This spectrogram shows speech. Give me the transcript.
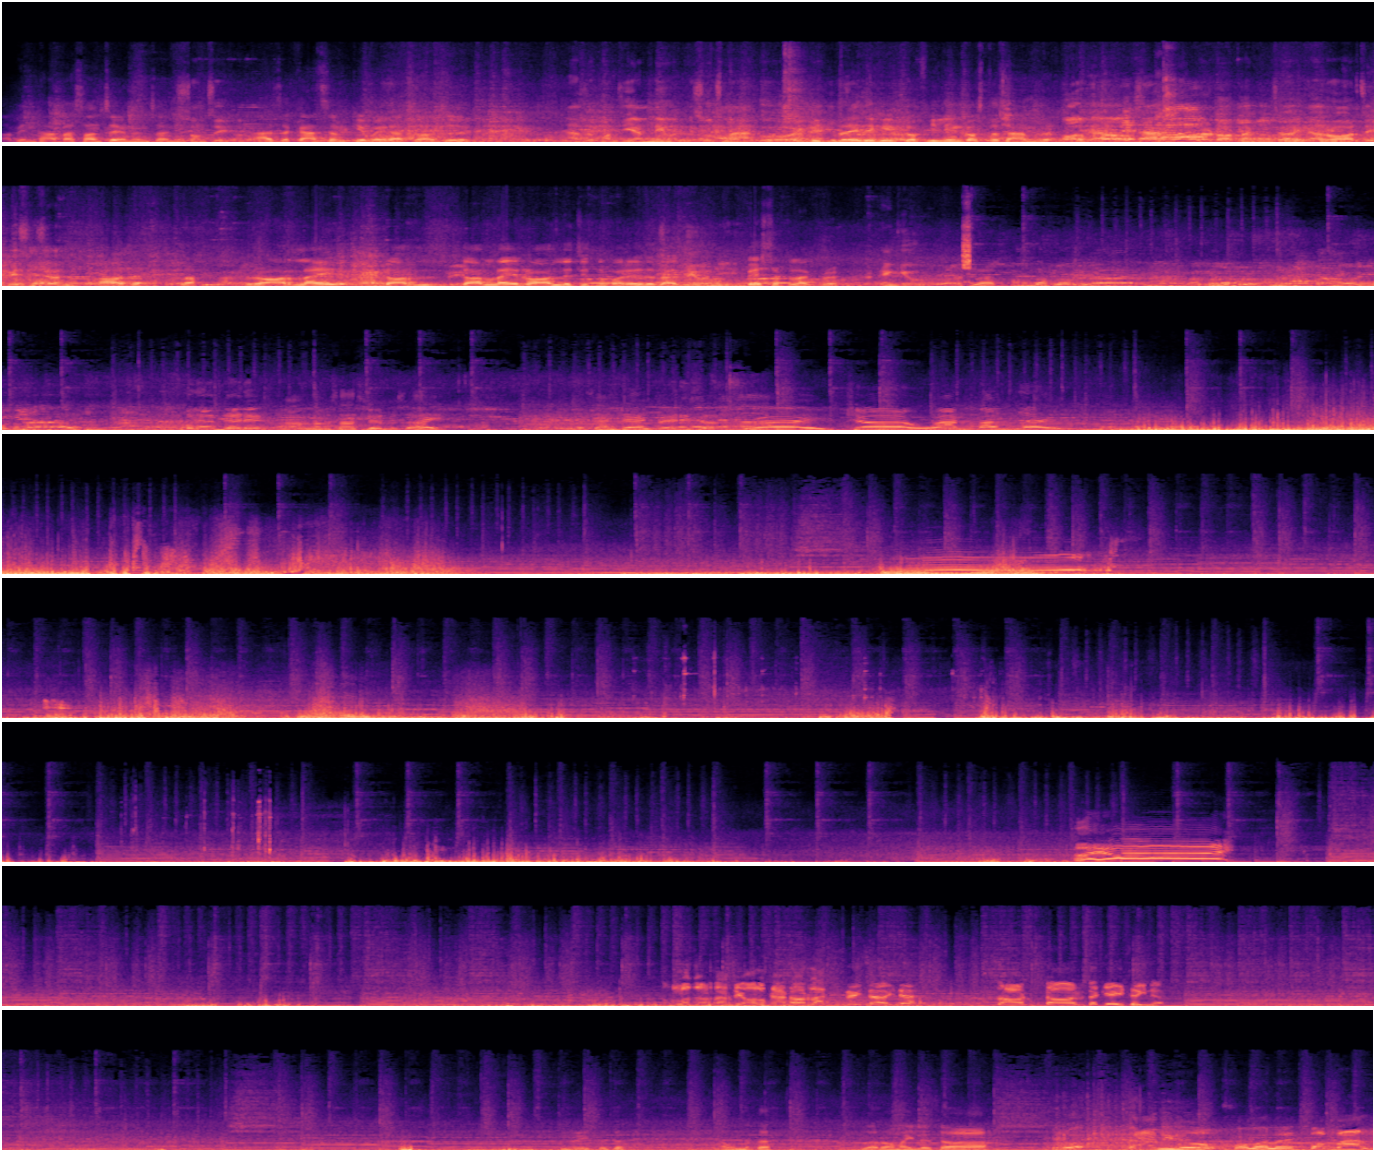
प्रवीण थापा सन्चै हुनुहुन्छ नि? सन्चै हो। आज कहाँसम्म के भइरहेको छ हजुर? आज पन्जी हाल्ने भन्ने सोचमा आएको हो। भित्रैदेखिको फिलिङ कस्तो छ हाम्रो? हल्का हल्का मात्र डर लाग्छ होइन रहर चाहिँ बेसी छ। हजुर ल रहरलाई डर डरलाई रहरले जित्नु पऱ्यो है त दाजु best of luck bro thank you Ram सास फेर्नुहोस् है। चट्टहरू त केही छैन रहेछ त आउन त ल रमाइलो छ। दामी भयो बबाल है। बब्बाल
